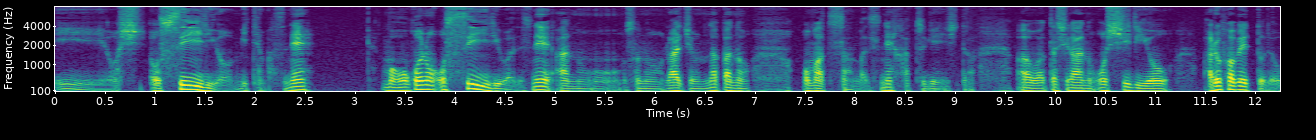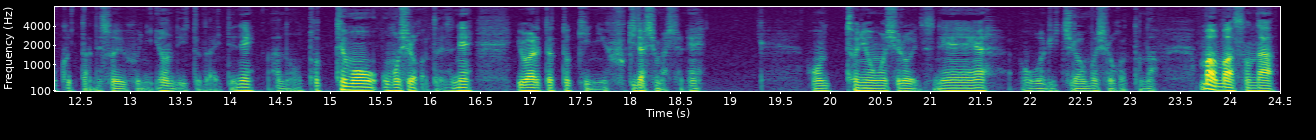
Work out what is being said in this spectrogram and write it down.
いいおし、お推理を見てますね。もうこのお推理はですね、あの、そのラジオの中のお松さんがですね、発言した、あ私があの、お尻をアルファベットで送ったんで、そういう風に読んでいただいてね、あの、とっても面白かったですね。言われた時に吹き出しましたね。本当に面白いですね。おごりちら面白かったな。まあまあ、そんな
